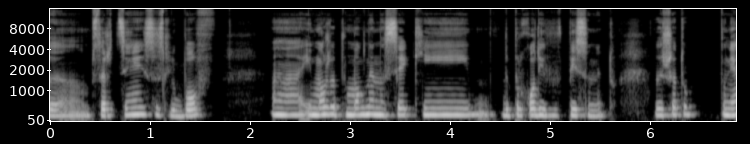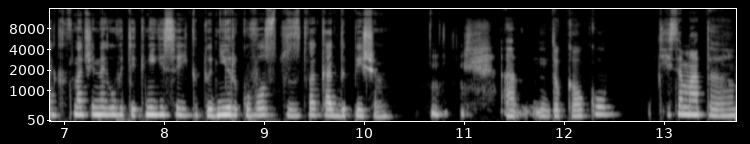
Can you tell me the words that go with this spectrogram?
а, сърце, с любов а, и може да помогне на всеки да проходи в писането. Защото по някакъв начин неговите книги са и като едни ръководства за това как да пишем. А доколко ти самата,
